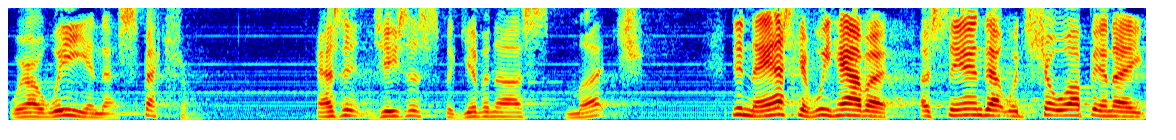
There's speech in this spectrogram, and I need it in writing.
Where are we in that spectrum? Hasn't Jesus forgiven us much? Didn't they ask if we have a, a sin that would show up in a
